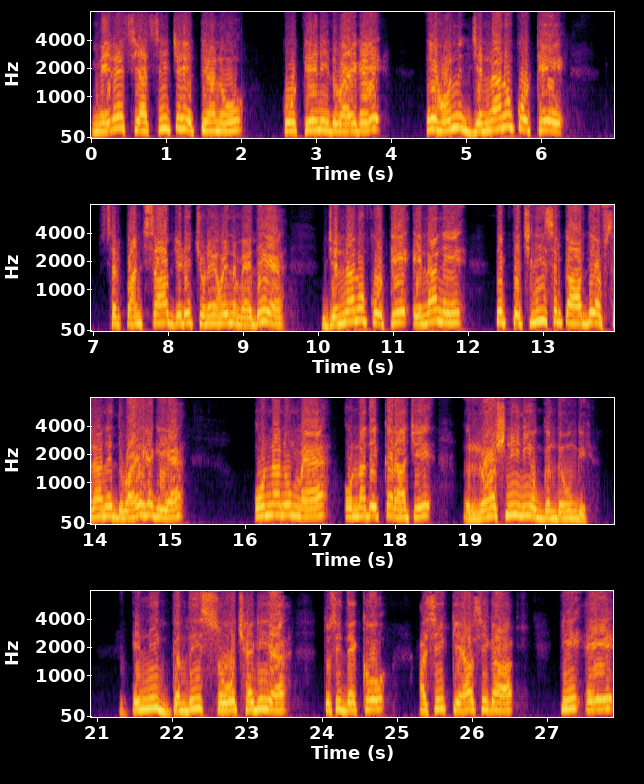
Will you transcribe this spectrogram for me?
ਮੇਰੇ ਸਿਆਸੀ ਚਹੇਤਿਆਂ ਨੂੰ ਕੋਠੇ ਨਹੀਂ ਦਿਵਾਏ ਗਏ ਤੇ ਹੁਣ ਜਿਨ੍ਹਾਂ ਨੂੰ ਕੋਠੇ ਸਰਪੰਚ ਸਾਹਿਬ ਜਿਹੜੇ ਚੁਣੇ ਹੋਏ ਨੁਮਾਇੰਦੇ ਆ, ਜਿਨ੍ਹਾਂ ਨੂੰ ਕੋਠੇ ਇਹਨਾਂ ਨੇ ਤੇ ਪਿਛਲੀ ਸਰਕਾਰ ਦੇ ਅਫਸਰਾਂ ਨੇ ਦਿਵਾਏ ਹੈਗੇ ਆ, ਉਹਨਾਂ ਨੂੰ ਮੈਂ ਉਹਨਾਂ ਦੇ ਘਰਾਂ 'ਚ ਰੋਸ਼ਨੀ ਨਹੀਂ ਉੱਗਣ ਦਵਾਂਗੀ। ਇੰਨੀ ਗੰਦੀ ਸੋਚ ਹੈਗੀ ਹੈ। ਤੁਸੀਂ ਦੇਖੋ, ਅਸੀਂ ਕਿਹਾ ਸੀਗਾ ਕਿ ਇਹ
